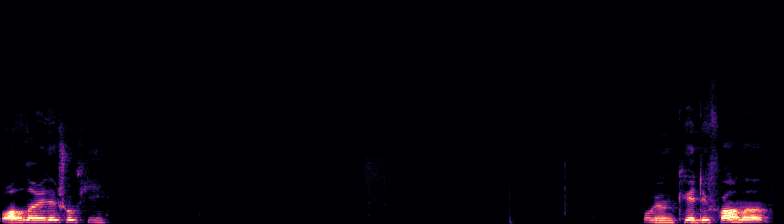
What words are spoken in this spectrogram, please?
Vallahi de çok iyi. Oyun kedi falan.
